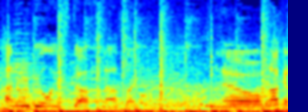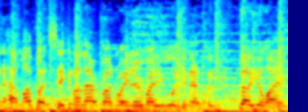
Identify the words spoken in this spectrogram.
kind of revealing stuff, and I was like, no, I'm not going to have my butt shaking on that runway and everybody looking at the cellulite.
